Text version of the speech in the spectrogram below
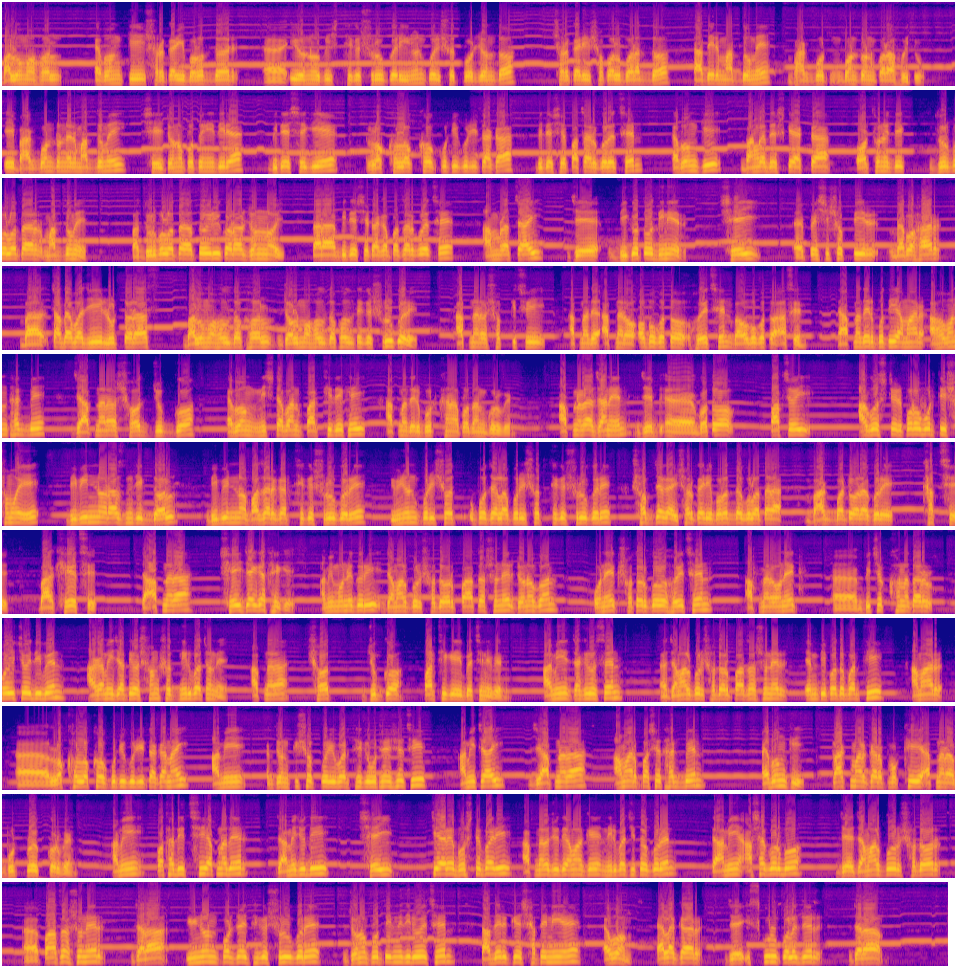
বালুমহল এবং কি সরকারি বরাদ্দর ইউনিয়ন অফিস থেকে শুরু করে ইউনিয়ন পরিষদ পর্যন্ত সরকারি সকল বরাদ্দ তাদের মাধ্যমে ভাগ বন্টন করা হইত। এই ভাগ বন্টনের মাধ্যমেই সেই জনপ্রতিনিধিরা বিদেশে গিয়ে লক্ষ লক্ষ কোটি কোটি টাকা বিদেশে পাচার করেছেন এবং কি বাংলাদেশকে একটা অর্থনৈতিক দুর্বলতার মাধ্যমে বা দুর্বলতা তৈরি করার জন্যই তারা বিদেশে টাকা পাচার করেছে। আমরা চাই যে বিগত দিনের সেই পেশি শক্তির ব্যবহার বা চাঁদাবাজি, লুটতরাজ, বালুমহল দখল, জলমহল দখল থেকে শুরু করে আপনারা সবকিছুই আপনাদের, আপনারা অবগত হয়েছেন বা অবগত আছেন। আপনাদের প্রতি আমার আহ্বান থাকবে যে আপনারা সৎ, যোগ্য এবং নিষ্ঠাবান প্রার্থী দেখেই আপনাদের ভোটখানা প্রদান করবেন। আপনারা জানেন যে গত পাঁচই আগস্টের পরবর্তী সময়ে বিভিন্ন রাজনৈতিক দল বিভিন্ন বাজারঘাট থেকে শুরু করে ইউনিয়ন পরিষদ, উপজেলা পরিষদ থেকে শুরু করে সব জায়গায় সরকারি বরাদ্দগুলো তারা বাঘ বাটোয়ারা করে খাচ্ছে বা খেয়েছে। তা আপনারা সেই জায়গা থেকে, আমি মনে করি জামালপুর সদর পাঁচ আসনের জনগণ অনেক সতর্ক হয়েছেন। আপনারা অনেক বিচক্ষণতার পরিচয় দিবেন। আগামী জাতীয় সংসদ নির্বাচনে আপনারা সৎ, যোগ্য প্রার্থীকেই বেছে নেবেন। আমি জাকির হোসেন জামালপুর সদর পাঁচ আসনের এমপি পদপ্রার্থী। আমার লক্ষ লক্ষ কোটি কোটি টাকা নাই। আমি একজন কৃষক পরিবার থেকে উঠে এসেছি। আমি চাই যে আপনারা আমার পাশে থাকবেন এবং কি ট্রাক মার্কার পক্ষেই আপনারা ভোট প্রয়োগ করবেন। আমি কথা দিচ্ছি আপনাদের যে আমি যদি সেই চেয়ারে বসতে পারি, আপনারা যদি আমাকে নির্বাচিত করেন, তা আমি আশা করব যে জামালপুর সদর পাঁচ আসনের যারা ইউনিয়ন পর্যায় থেকে শুরু করে জনপ্রতিনিধি রয়েছেন, তাদেরকে সাথে নিয়ে এবং এলাকার যে স্কুল কলেজের যারা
